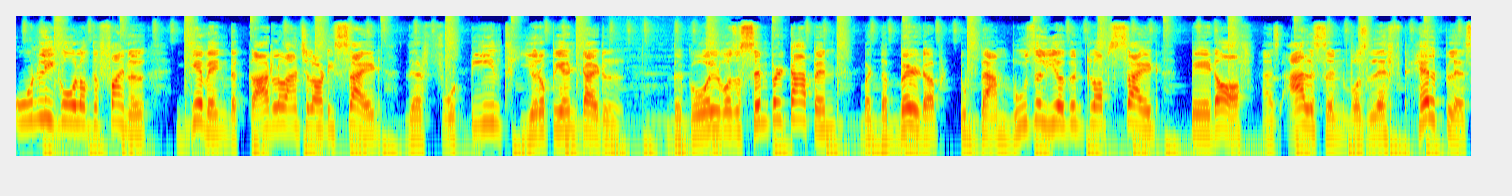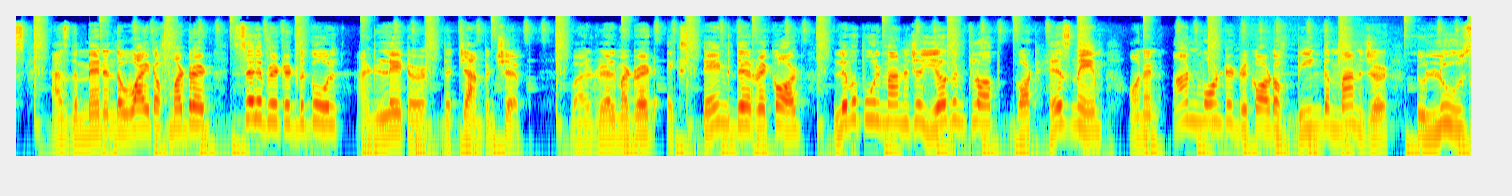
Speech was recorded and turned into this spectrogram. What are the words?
only goal of the final, giving the Carlo Ancelotti side their 14th European title. The goal was a simple tap in, but the build up to bamboozle Jurgen Klopp's side paid off as Alisson was left helpless as the men in the white of Madrid celebrated the goal and later the championship. While Real Madrid extend their record, Liverpool manager Jurgen Klopp got his name on an unwanted record of being the manager to lose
